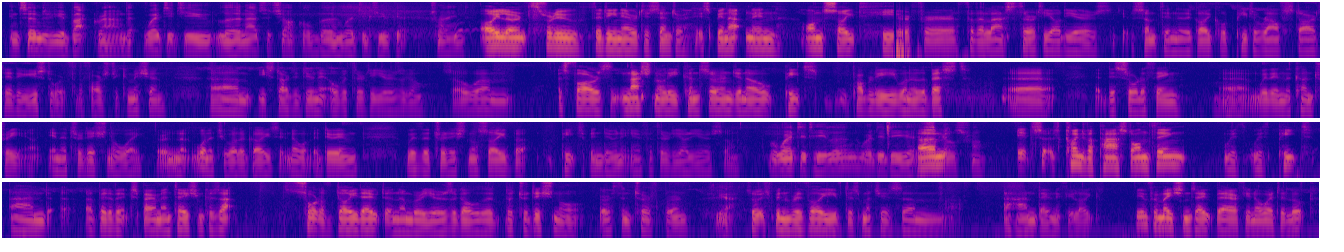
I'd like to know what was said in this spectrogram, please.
In terms of your background, where did you learn how to charcoal burn? Where did you get trained? I learned through the Dean Heritage Centre. It's been happening on site here for, for the last 30 odd years. It was something that a guy called Peter Ralph started, who used to work for the Forestry Commission. Um, he started doing it over 30 years ago. So, um, as far as nationally concerned, you know, Pete's probably one of the best uh, at this sort of thing um, within the country in a traditional way. There are one or two other guys that know what they're doing with the traditional side, but Pete's been doing it here for 30 odd years. So, well, where did he learn? Where did he get his Um, skills from? it's, it's kind of a passed on thing with, with Pete and a, a bit of experimentation because that sort of died out a number of years ago, the, the traditional earth and turf burn. Yeah. So it's been revived as much as um, a hand down, if you like. The information's out there if you know where to look,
